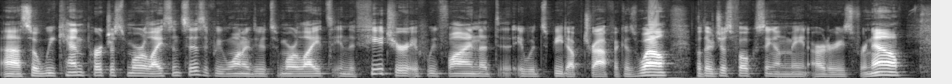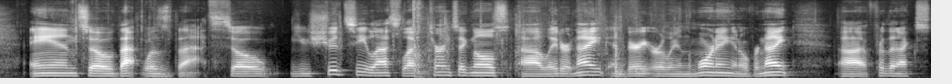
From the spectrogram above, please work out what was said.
Uh, so we can purchase more licenses if we want to do to more lights in the future if we find that it would speed up traffic as well. But they're just focusing on the main arteries for now. And so that was that. So you should see less left turn signals uh, later at night and very early in the morning and overnight uh, for the next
